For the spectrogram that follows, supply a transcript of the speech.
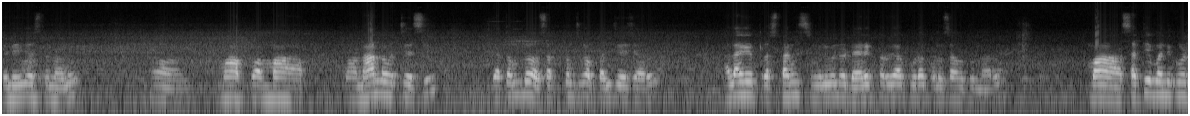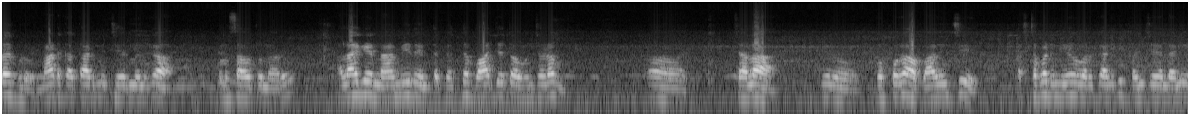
తెలియజేస్తున్నాను. మా మా మా నాన్న వచ్చేసి గతంలో సర్పంచ్గా పనిచేశారు. అలాగే ప్రస్తుతానికి సింగిల్ డైరెక్టర్గా కూడా కొనసాగుతున్నారు. మా సతీమణి కూడా ఇప్పుడు నాటక అకాడమీ చైర్మన్గా కొనసాగుతున్నారు. అలాగే నా మీద ఇంత పెద్ద బాధ్యత ఉంచడం చాలా నేను గొప్పగా భావించి కష్టపడి నియోజకవర్గానికి పనిచేయాలని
